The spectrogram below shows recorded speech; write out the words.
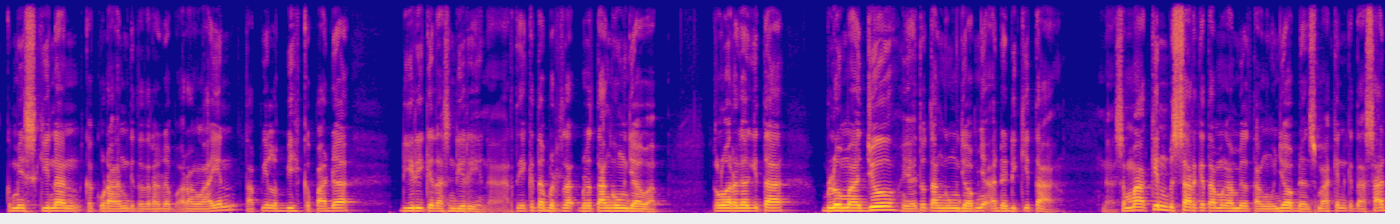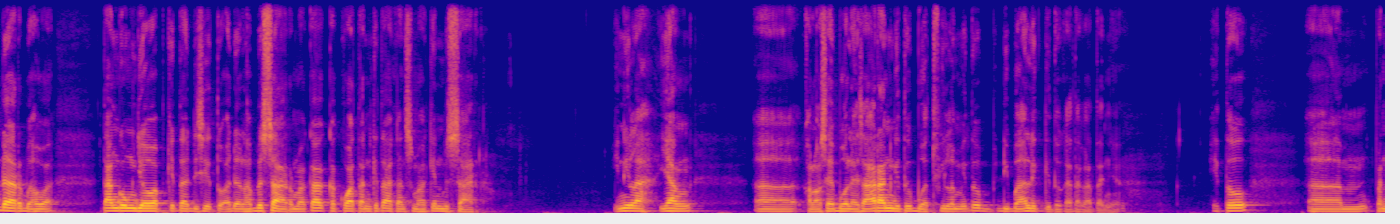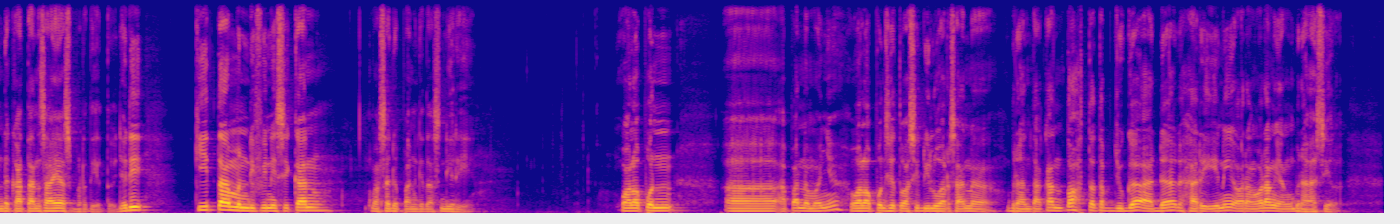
kemiskinan, kekurangan kita terhadap orang lain, tapi lebih kepada diri kita sendiri. Nah, artinya kita bertanggung jawab. Keluarga kita belum maju, yaitu tanggung jawabnya ada di kita. Nah, semakin besar kita mengambil tanggung jawab dan semakin kita sadar bahwa tanggung jawab kita di situ adalah besar, maka kekuatan kita akan semakin besar. Inilah yang uh, kalau saya boleh saran gitu buat film itu dibalik gitu kata-katanya. Itu um, pendekatan saya seperti itu. Jadi kita mendefinisikan masa depan kita sendiri. Walaupun uh, apa namanya, walaupun situasi di luar sana berantakan, toh tetap juga ada hari ini orang-orang yang berhasil.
